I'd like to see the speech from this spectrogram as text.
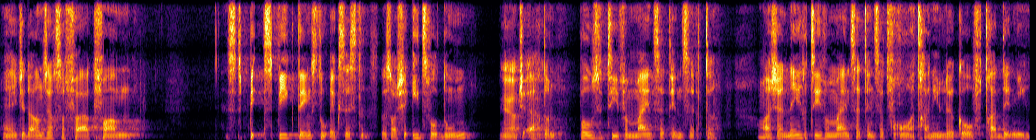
Weet je, daarom zegt ze vaak van... spe- Speak things to existence. Dus als je iets wil doen, Ja. moet je echt een positieve mindset inzetten. Als je een negatieve mindset inzet van... oh, het gaat niet lukken of het gaat dit niet...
